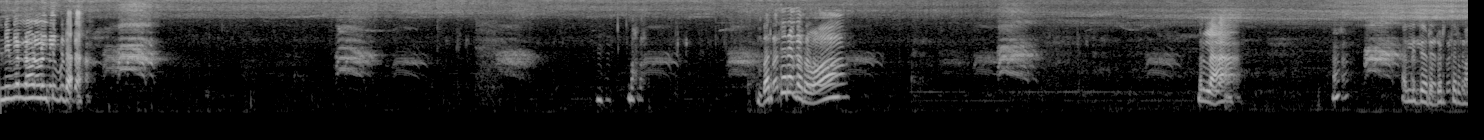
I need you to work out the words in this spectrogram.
ನಿಮ್ಮನ್ನ ನೋಡಿ ನಿಂತು ಬಿಡ ಬರ್ತಾರೆ ಬರೋ ಬರಲ್ಲ ಹ? ಅಲ್ಲಿದ್ದಾರೆ ಬರ್ತಾರೆ ಬಾ.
